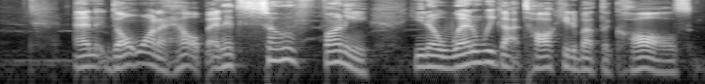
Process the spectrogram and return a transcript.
and don't want to help. And it's so funny, you know, when we got talking about the calls,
